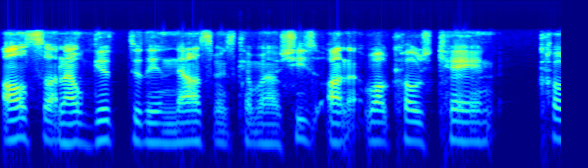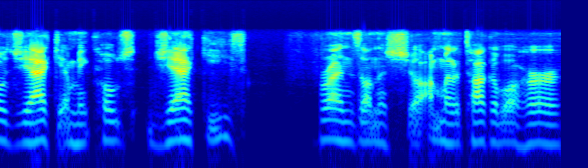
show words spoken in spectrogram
Also, and I'll get to the announcements coming up. She's on well, Coach K and Coach Jackie. I mean, Coach Jackie's friends on the show. I'm going to talk about her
